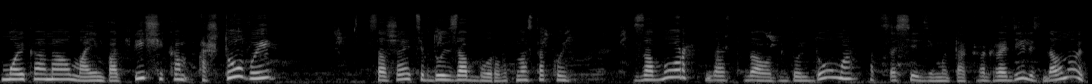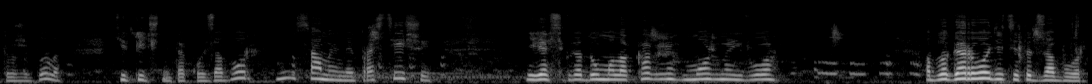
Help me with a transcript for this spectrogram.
мой канал, моим подписчикам. А что вы сажаете вдоль забора? Вот у нас такой забор, даже туда вот вдоль дома. От соседей мы так оградились. Давно это уже было. Кирпичный такой забор. Ну, самый наипростейший. И я всегда думала, как же можно его облагородить этот забор.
